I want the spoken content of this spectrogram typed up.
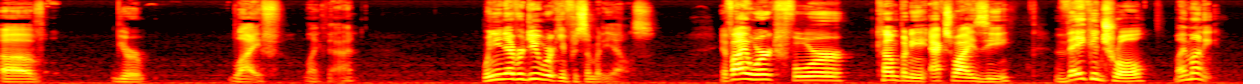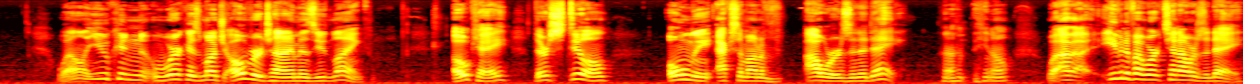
of your life like that when you never do working for somebody else. If I worked for company XYZ, they control my money. Well, you can work as much overtime as you'd like. Okay, there's still only X amount of hours in a day. you know, well, I, even if I work 10 hours a day,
